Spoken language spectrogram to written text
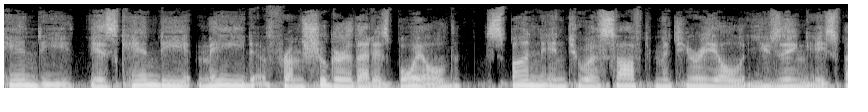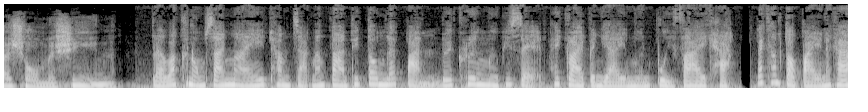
candy is candy made from sugar that is boiled, spun into a soft material using a special machine, แปลว่าขนมสายไหมทำจากน้ำตาลที่ต้มและปั่นด้วยเครื่องมือพิเศษ ให้กลายเป็นใยเหมือนปุ๋ยฝ้ายค่ะ และคำต่อไปนะคะ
